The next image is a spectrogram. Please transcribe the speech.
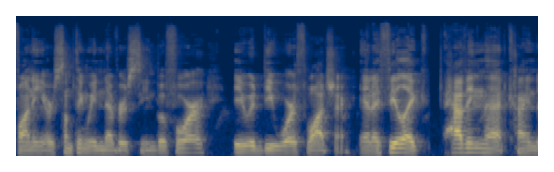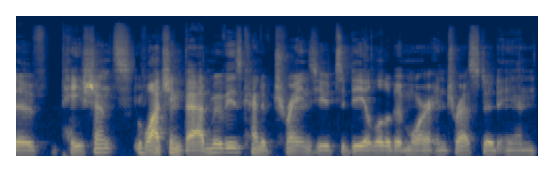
funny or something we'd never seen before, it would be worth watching. And I feel like having that kind of patience watching bad movies kind of trains you to be a little bit more interested in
